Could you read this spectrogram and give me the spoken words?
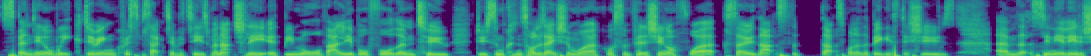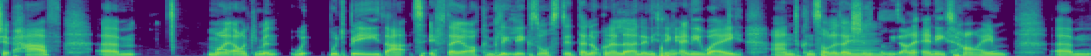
spending a week doing christmas activities when actually it'd be more valuable for them to do some consolidation work or some finishing off work. So that's the that's one of the biggest issues um, that senior leadership have. Um, my argument would be that if they are completely exhausted, they're not going to learn anything anyway, and consolidation mm. can be done at any time. Um,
